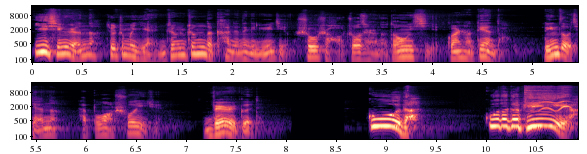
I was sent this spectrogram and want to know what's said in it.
一行人呢，就这么眼睁睁地看着那个女警收拾好桌子上的东西，关上电脑，临走前呢，还不忘说一句：“Very good, good, good 个屁呀！”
